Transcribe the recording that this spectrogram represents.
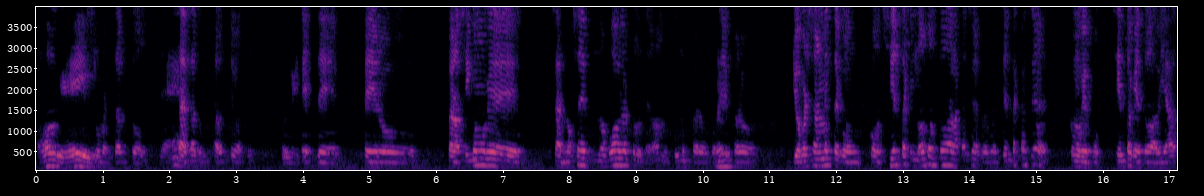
Ok. Instrumental todo. Damn. O sea, esa, esa última dos. Ok. Este, pero, pero así como que, o sea, no sé, no puedo hablar por los demás, ¿me entiendes? Pero por ellos, pero yo personalmente con, con ciertas, no con todas las canciones, pero con ciertas canciones, como que pues, siento que todavía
